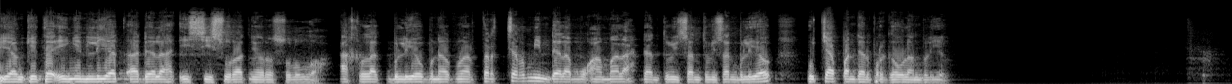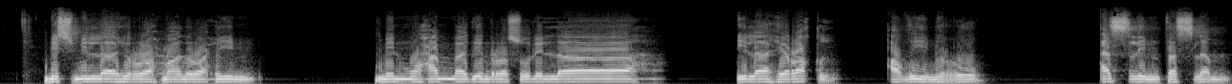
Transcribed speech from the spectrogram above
yang kita ingin lihat adalah isi suratnya Rasulullah. Akhlak beliau benar-benar tercermin dalam muamalah dan tulisan-tulisan beliau, ucapan dan pergaulan beliau. Bismillahirrahmanirrahim. Min Muhammadin Rasulillah ila Herakl azimir Rum. Aslim taslam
